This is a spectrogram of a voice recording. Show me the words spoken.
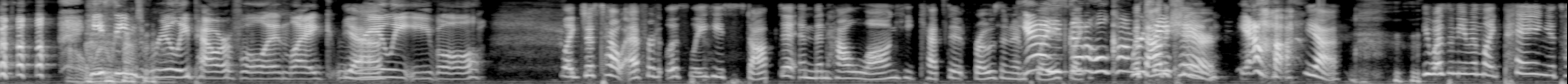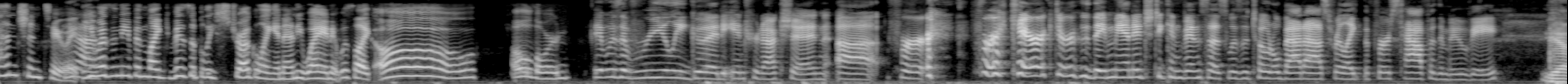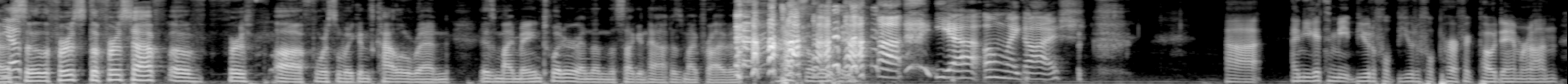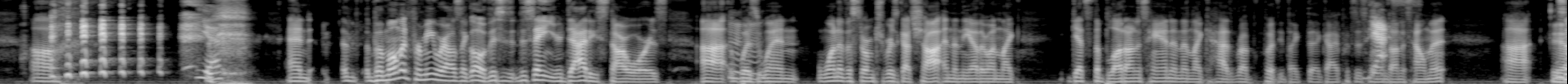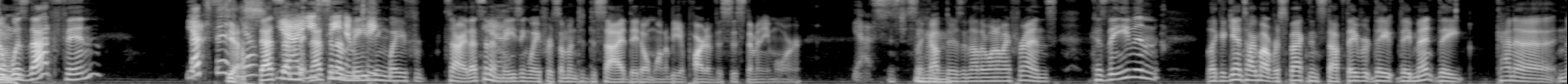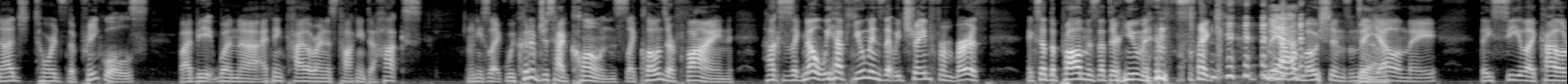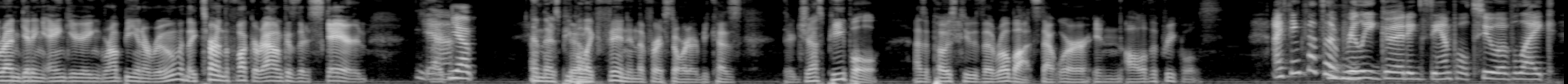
he seems really powerful and like Yeah. really evil. Like just how effortlessly he stopped it and then how long he kept it frozen in yeah, place. he's got like, a whole conversation. without a care. Yeah. Yeah. he wasn't even like paying attention to it. Yeah. He wasn't even like visibly struggling in any way and it was like, "Oh, oh lord." It was a really good introduction uh, for for a character who they managed to convince us was a total badass for like the first half of the movie. Yeah. Yep. So the first the first half of first uh, Force Awakens Kylo Ren is my main Twitter, and then the second half is my private. Absolutely. yeah. Oh my gosh. uh, and you get to meet beautiful, beautiful, perfect Poe Dameron. Uh, Yeah. and the moment for me where I was like, "Oh, this is this ain't your daddy's Star Wars," uh, was Mhm. when one of the stormtroopers got shot, and then the other one like gets the blood on his hand and then like has rub put like the guy puts his hand on his helmet. Uh, Yeah. So was that Finn? That's Finn, Yes. yeah. That's Yeah, ama- that's an amazing take- way for sorry that's an Yeah. amazing way for someone to decide they don't want to be a part of the system anymore. Yes. It's just like, oh, Mhm. there's another one of my friends. Because they even, like, again, talking about respect and stuff. They were- they they meant they kind of nudged towards the prequels by be when uh, I think Kylo Ren is talking to Hux, and he's like, we could have just had clones. Like clones are fine. Hux is like, no, we have humans that we trained from birth. Except the problem is that they're humans. like they Yeah. have emotions and they Yeah. yell and they they see like Kylo Ren getting angry and grumpy in a room and they turn the fuck around because they're scared. yeah. Yep. And there's people Yeah. like Finn in the First Order because they're just people, as opposed to the robots that were in all of the prequels. I think that's a Mhm. really good example too of like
